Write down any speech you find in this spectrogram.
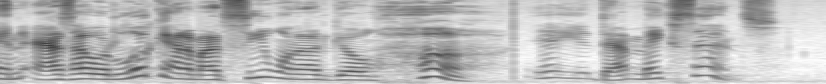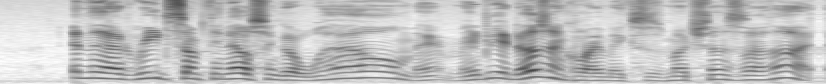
And as I would look at them, I'd see one, I'd go, huh, yeah, that makes sense. And then I'd read something else and go, well, maybe it doesn't quite make as much sense as I thought.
